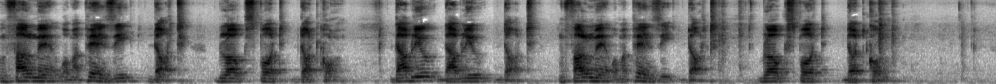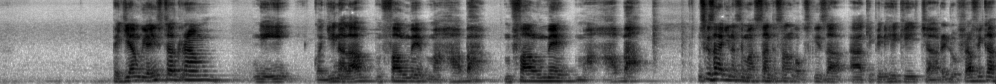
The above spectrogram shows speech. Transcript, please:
www.mfalme wa mapenzi mapenzi.blogspot.com www.mfalme wa mapenzi blogspot.com. Peji yangu ya Instagram ni kwa jina la Mfalme Mahaba, Mfalme Mahaba. Msikilizaji, nasema asante sana kwa kusikiliza uh, kipindi hiki cha Radio Free Africa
